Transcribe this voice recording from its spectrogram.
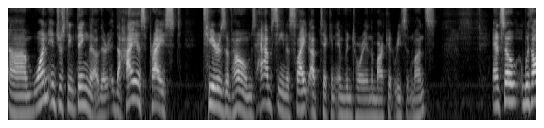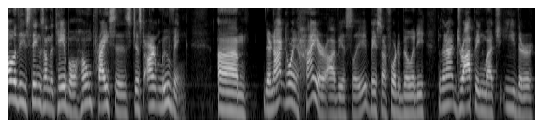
Um, one interesting thing, though, the highest priced tiers of homes have seen a slight uptick in inventory in the market recent months. And so, with all of these things on the table, home prices just aren't moving. Um, they're not going higher, obviously, based on affordability, but they're not dropping much either.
